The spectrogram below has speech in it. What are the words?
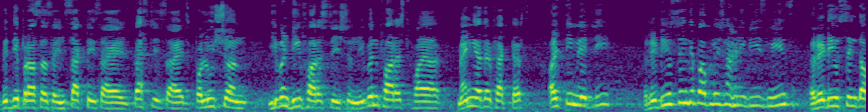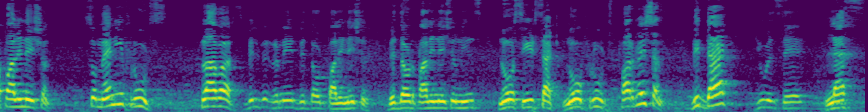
with the process of insecticides, pesticides, pollution, even deforestation, even forest fire, many other factors, ultimately reducing the population of honeybees means reducing the pollination. So many fruits, flowers will remain without pollination. Without pollination means no seed set, no fruit formation. With that, you will say less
